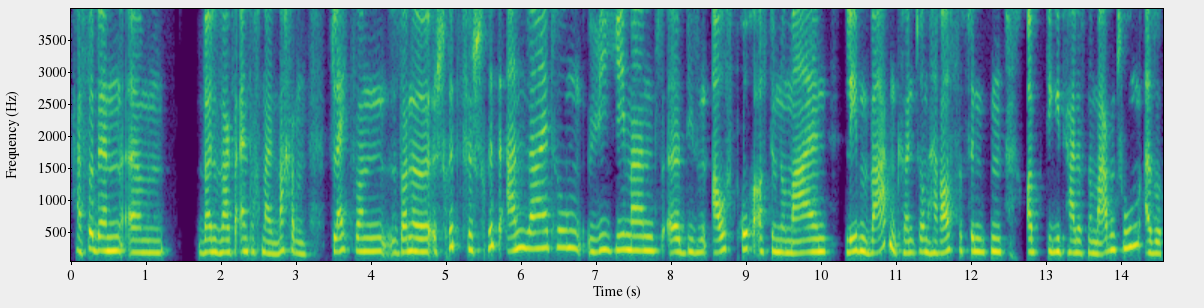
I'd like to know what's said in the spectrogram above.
Hast du denn, ähm, weil du sagst, einfach mal machen, vielleicht so, ein, so eine Schritt-für-Schritt-Anleitung, wie jemand äh, diesen Ausbruch aus dem normalen Leben wagen könnte, um herauszufinden, ob digitales Nomadentum, also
